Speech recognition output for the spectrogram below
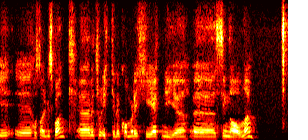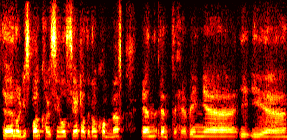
i, i, hos Norges Bank. Eh, vi tror ikke det kommer de helt nye eh, signalene. Eh, Norges Bank har jo signalisert at det kan komme en renteheving eh, i, i, eh,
